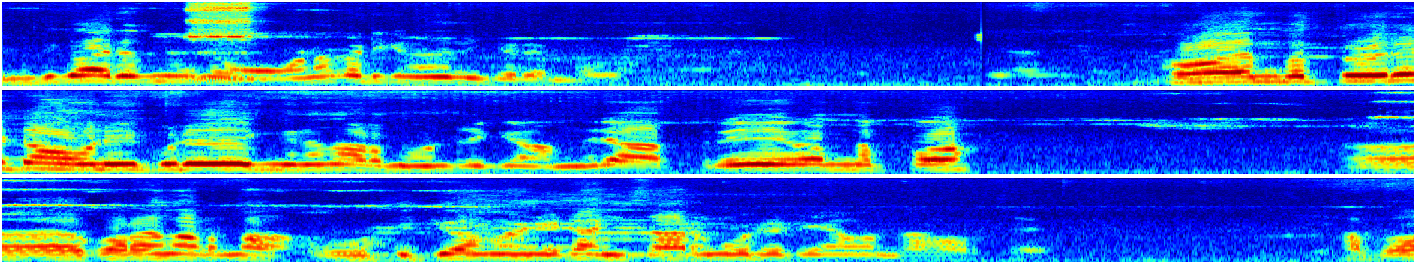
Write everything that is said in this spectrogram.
എന്ത് കാര്യത്തിന് ഓണൊക്കെ അടിക്കണമെന്ന് എനിക്കറിയാം കോയമ്പത്തൂർ ടൗണിൽ കൂടി ഇങ്ങനെ നടന്നുകൊണ്ടിരിക്കുകയാണ്. അന്ന് രാത്രി വന്നപ്പോ കുറെ നടന്ന ഊട്ടിക്ക് പോകാൻ വേണ്ടിയിട്ട് അൻസാറും കൂടിയിട്ട് ഞാൻ വന്ന കുറച്ച്. അപ്പോ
